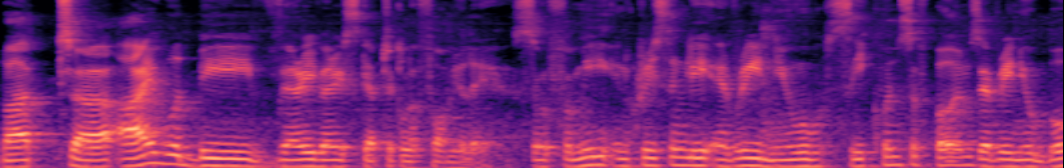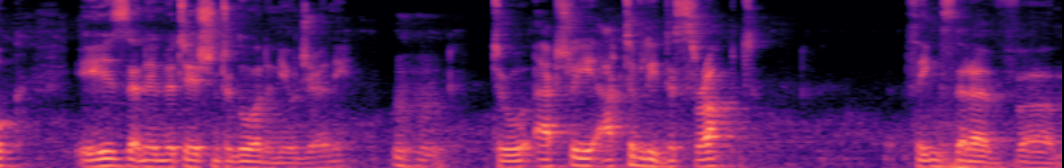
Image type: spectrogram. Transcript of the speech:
But uh, I would be very, very skeptical of formulae. So for me, increasingly, every new sequence of poems, every new book is an invitation to go on a new journey, to actually actively disrupt things that I've um,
